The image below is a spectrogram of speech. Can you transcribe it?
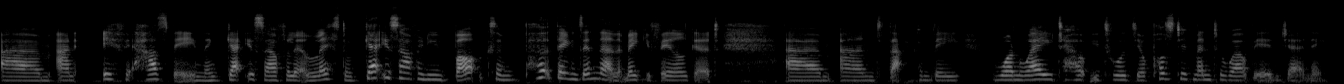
Um, and if it has been, then get yourself a little list or get yourself a new box and put things in there that make you feel good. Um, and that can be one way to help you towards your positive mental well-being journey.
